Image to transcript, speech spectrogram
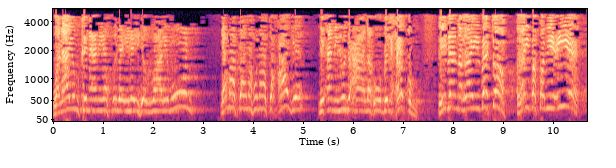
ولا يمكن أن يصل إليه الظالمون لما كان هناك حاجة لأن يدعى له بالحفظ. إذا غيبته غيبة طبيعية.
